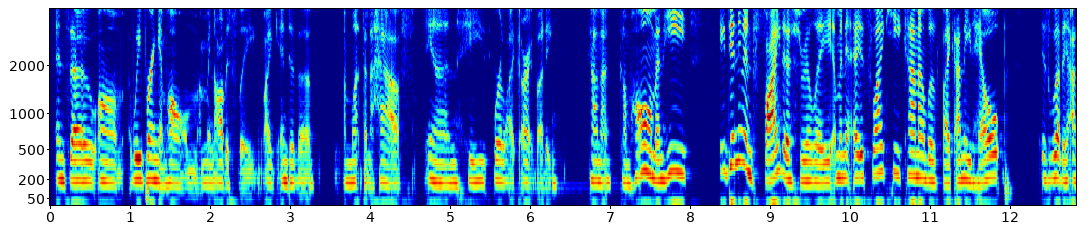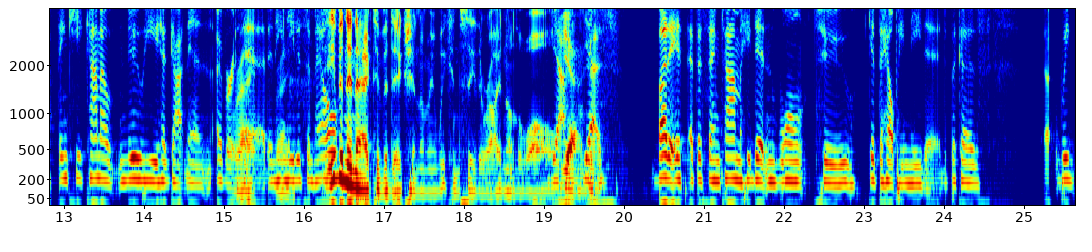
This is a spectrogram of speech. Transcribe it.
And so um, we bring him home. I mean, obviously, like into the a month and a half, and he we're like, all right, buddy, kind of come home. And he he didn't even fight us really. I mean, it's like he kind of was like, I need help. Is what I think he kind of knew he had gotten in over his Right, head, and right. he needed some help. Even in active addiction, I mean, we can see the writing on the wall. Yeah. Yeah, Yes. But it, at the same time, he didn't want to get the help he needed because uh, we,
